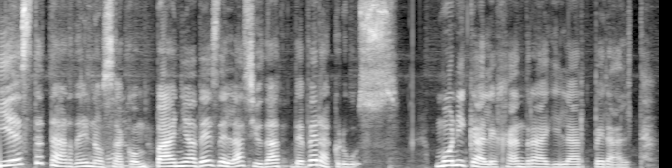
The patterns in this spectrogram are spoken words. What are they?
Y esta tarde nos acompaña desde la ciudad de Veracruz, Mónica Alejandra Aguilar Peralta.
